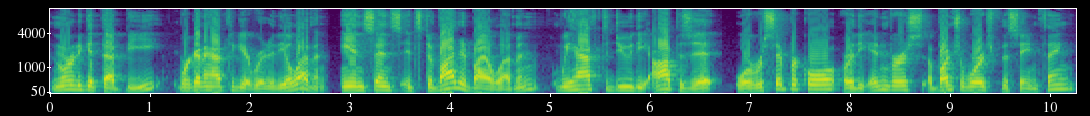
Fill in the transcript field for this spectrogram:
in order to get that b, we're going to have to get rid of the 11. And since it's divided by 11, we have to do the opposite or reciprocal or the inverse, a bunch of words for the same thing,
